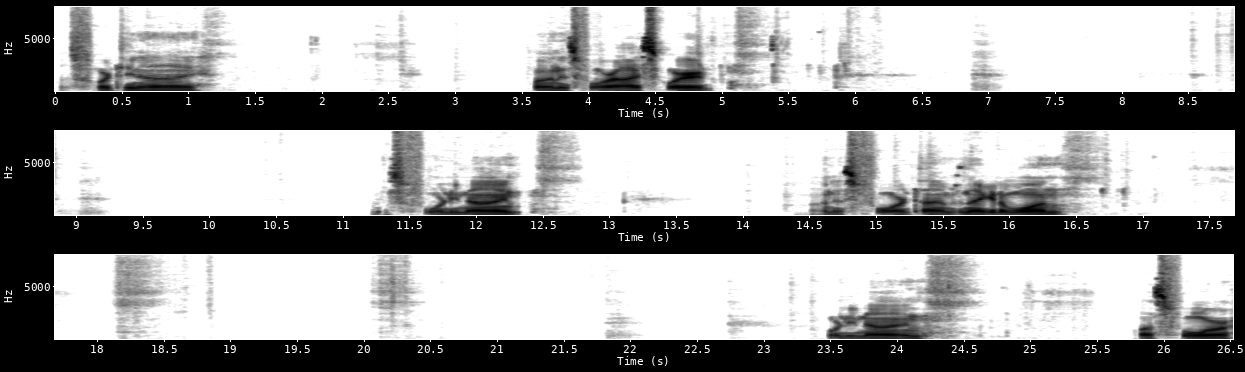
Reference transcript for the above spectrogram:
plus 14i minus 4i squared is 49 minus 4 times negative 1. Forty-nine plus four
